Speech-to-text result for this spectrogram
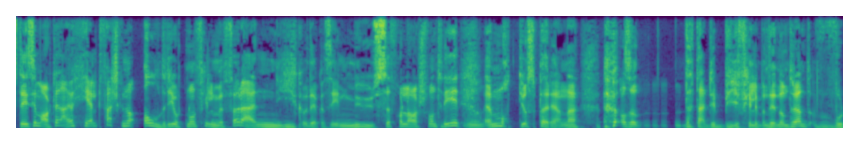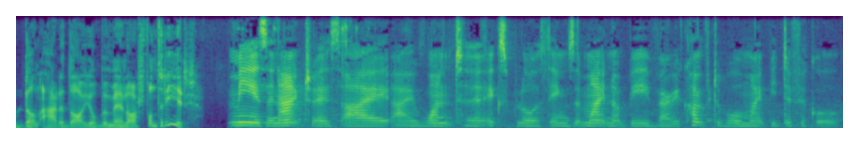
Stacey Martin er jo helt fersk, hun har aldri gjort noen filmer før, er en ny det kan si, muse for Lars von Trier. Mm. Jeg måtte jo spørre henne altså, Dette er debutfilmen din omtrent. Hvordan er det da å jobbe med Lars von Trier? Me as an actress, I, I want to explore things that might not be very comfortable, might be difficult.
